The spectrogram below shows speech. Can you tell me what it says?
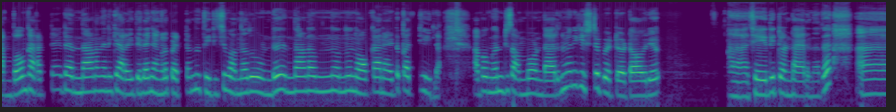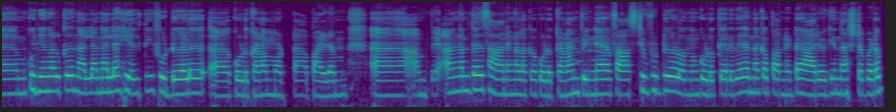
സംഭവം കറക്റ്റായിട്ട് എന്താണെന്ന് എനിക്ക് അറിയത്തില്ല. ഞങ്ങൾ പെട്ടെന്ന് തിരിച്ചു വന്നതുകൊണ്ട് എന്താണെന്നൊന്നും നോക്കാനായിട്ട് പറ്റിയില്ല. അപ്പോൾ അങ്ങനൊരു സംഭവം ഉണ്ടായിരുന്നു. എനിക്ക് ഇഷ്ടപ്പെട്ടു കേട്ടോ അവർ ചെയ്തിട്ടുണ്ടായിരുന്നത്. കുഞ്ഞുങ്ങൾക്ക് നല്ല നല്ല ഹെൽത്തി ഫുഡുകൾ കൊടുക്കണം. മുട്ട പഴം അങ്ങനത്തെ സാധനങ്ങളൊക്കെ കൊടുക്കണം. പിന്നെ ഫാസ്റ്റ് ഫുഡുകളൊന്നും കൊടുക്കരുത് എന്നൊക്കെ പറഞ്ഞിട്ട് ആരോഗ്യം നഷ്ടപ്പെടും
